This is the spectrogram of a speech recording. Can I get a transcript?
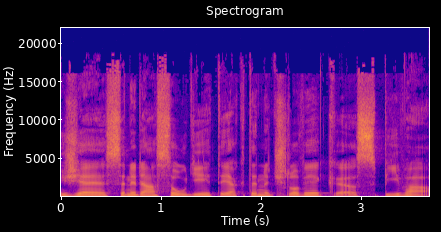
že se nedá soudit, jak ten člověk eh, zpívá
